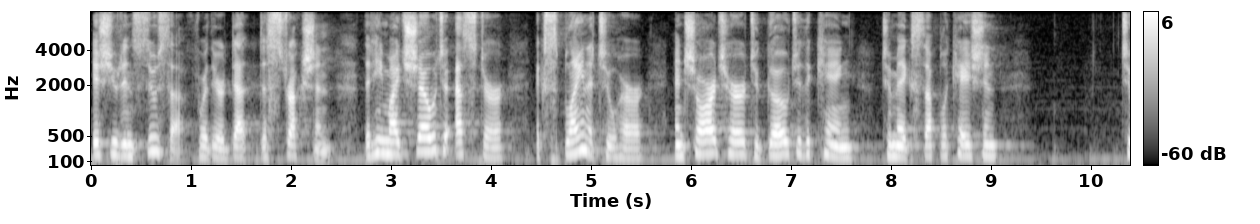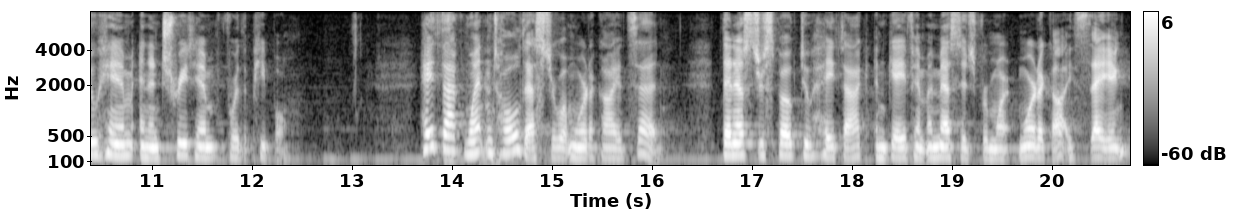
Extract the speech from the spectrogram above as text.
issued in Susa for their de- destruction, that he might show to Esther, explain it to her, and charge her to go to the king to make supplication to him and entreat him for the people. Hathach went and told Esther what Mordecai had said. Then Esther spoke to Hathach and gave him a message for Mordecai, saying,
